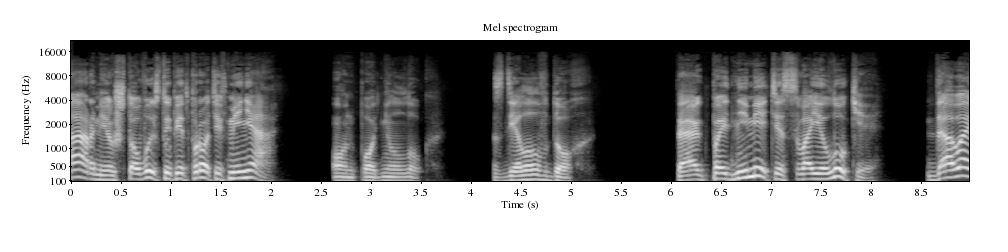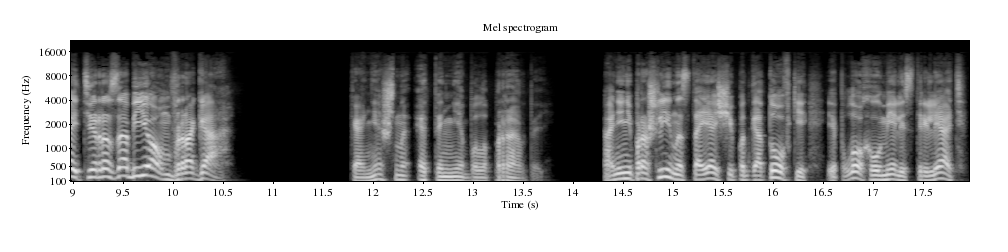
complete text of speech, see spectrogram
армию, что выступит против меня». Он поднял лук. Сделал вдох. «Так поднимите свои луки! Давайте разобьем врага!» Конечно, это не было правдой. Они не прошли настоящей подготовки и плохо умели стрелять.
